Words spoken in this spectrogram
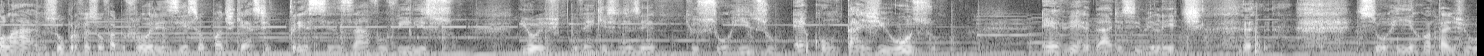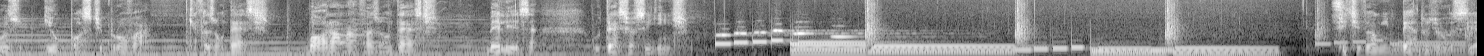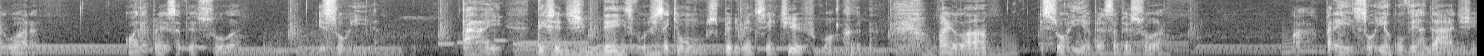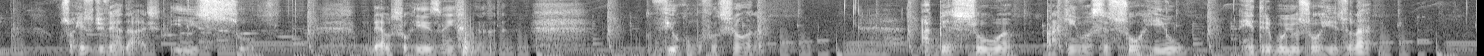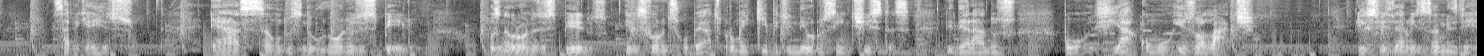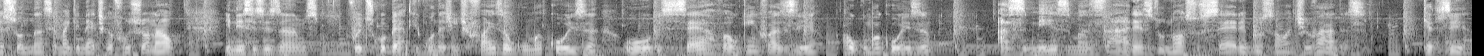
Olá, eu sou o professor Fábio Flores e esse é o podcast Precisava Ouvir Isso. E hoje eu venho aqui te dizer que o sorriso é contagioso. É verdade esse bilhete. Sorrir é contagioso e eu posso te provar. Quer fazer um teste? Bora lá fazer um teste? Beleza. O teste é o seguinte. Se tiver alguém perto de você agora, olha para essa pessoa e sorria. Vai, deixa de timidez, poxa, isso aqui é um experimento científico. Vai lá e sorria para essa pessoa. Ah, peraí, sorria com verdade. Um sorriso de verdade. Isso. Belo sorriso, hein? Viu como funciona? A pessoa para quem você sorriu retribuiu o sorriso, né? Sabe o que é isso? É a ação dos neurônios espelho. Os neurônios espelhos, eles foram descobertos por uma equipe de neurocientistas liderados por Giacomo Risolati. Eles fizeram exames de ressonância magnética funcional e nesses exames foi descoberto que quando a gente faz alguma coisa ou observa alguém fazer alguma coisa, as mesmas áreas do nosso cérebro são ativadas. Quer dizer,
